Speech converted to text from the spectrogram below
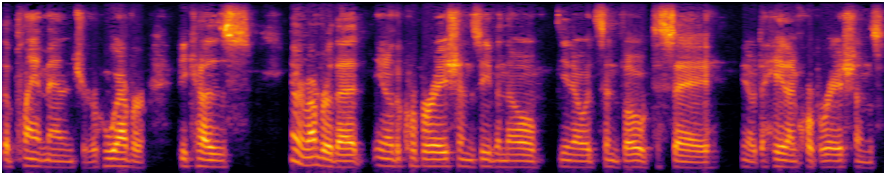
the plant manager whoever, because you know, remember that you know the corporations, even though you know it's in vogue to say you know to hate on corporations,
